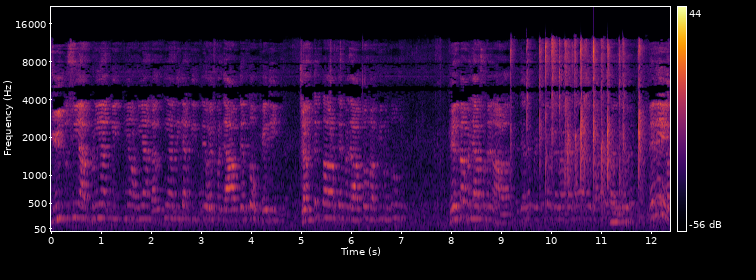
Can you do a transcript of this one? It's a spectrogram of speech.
ਕੀ ਤੁਸੀਂ ਆਪਣੀਆਂ ਕੀਤੀਆਂ ਹੋਈਆਂ ਗਲਤੀਆਂ ਦੀ ਜਾਂ ਕੀਤੇ ਹੋਏ ਪੰਜਾਬ ਦੇ ਧੋਖੇ ਦੀ ਜਨਤਕ ਤੌਰ ਤੇ ਪੰਜਾਬ ਤੋਂ ਮਾਫੀ ਮੰਗੋਗੇ? ਫਿਰ ਤਾਂ ਪੰਜਾਬ ਤੁਹਾਡੇ ਨਾਲ ਆ। ਜਿਹੜੇ ਪੋਲੀਟੀਕਲ ਗੱਲਾਂ ਕਰਨੀਆਂ ਨਹੀਂ, ਨਹੀਂ।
